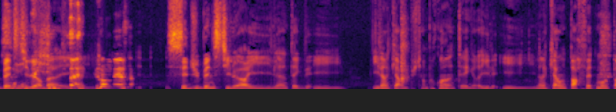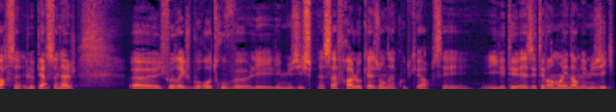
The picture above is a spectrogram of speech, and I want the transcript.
ben Stiller bah, c'est du Ben Stiller il intègre il il incarne, putain, pourquoi intègre? Il, incarne parfaitement le, le personnage. Euh, il faudrait que je vous retrouve euh, les, musiques, ça fera l'occasion d'un coup de cœur. il était, elles étaient vraiment énormes les musiques.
